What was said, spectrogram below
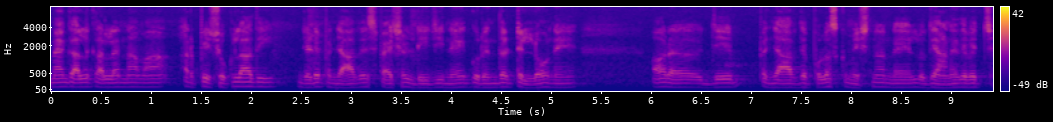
ਮੈਂ ਗੱਲ ਕਰ ਲੈਣਾ ਵਾਂ ਅਰਪੀ ਸ਼ੁਕਲਾ ਦੀ, ਜਿਹੜੇ ਪੰਜਾਬ ਦੇ ਸਪੈਸ਼ਲ ਡੀਜੀ ਨੇ, ਗੁਰਿੰਦਰ ਢਿੱਲੋਂ ਨੇ ਔਰ ਜੇ ਪੰਜਾਬ ਦੇ ਪੁਲਿਸ ਕਮਿਸ਼ਨਰ ਨੇ, ਲੁਧਿਆਣੇ ਦੇ ਵਿੱਚ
